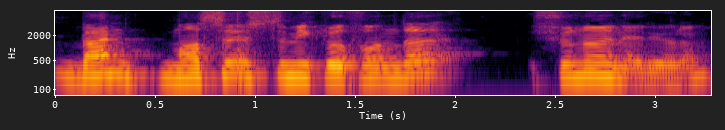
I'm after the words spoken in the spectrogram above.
ben masaüstü mikrofonda şunu öneriyorum.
